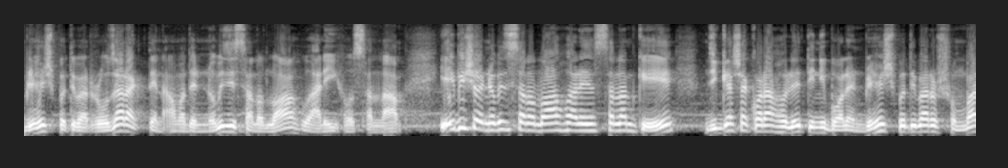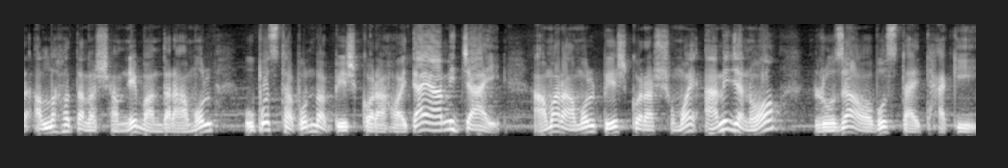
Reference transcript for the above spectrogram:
বৃহস্পতিবার রোজা রাখতেন আমাদের নবীজি সাল্লাহ আলী হোসাল্লাম এই বিষয়ে নবীজি সাল্লাহ আলহিহাল্লামকে জিজ্ঞাসা করা হলে তিনি বলেন, বৃহস্পতিবার ও সোমবার আল্লাহ তালার সামনে বান্দার আমল উপস্থাপন বা পেশ করা হয়। তাই আমি চাই, আমার আমল পেশ করার সময় আমি যেন রোজা অবস্থায় থাকি।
